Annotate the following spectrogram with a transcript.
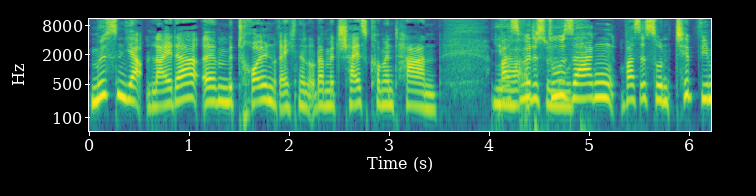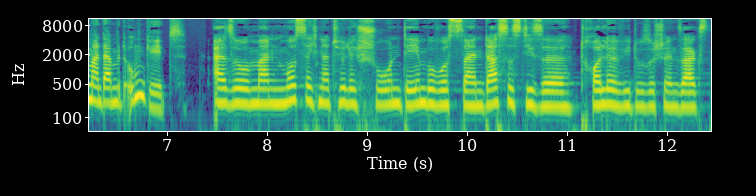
müssen ja leider äh, mit Trollen rechnen oder mit scheiß Kommentaren. Ja, was würdest absolut. du sagen, was ist so ein Tipp, wie man damit umgeht? Also man muss sich natürlich schon dem bewusst sein, dass es diese Trolle, wie du so schön sagst,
